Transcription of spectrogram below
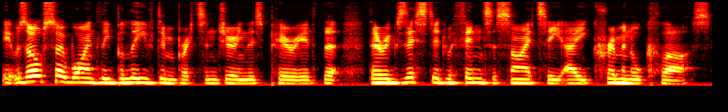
It was also widely believed in Britain during this period that there existed within society a criminal class,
